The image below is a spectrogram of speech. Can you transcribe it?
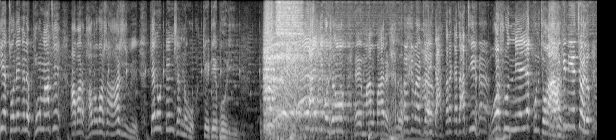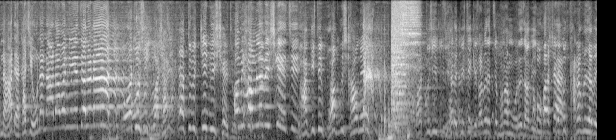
ইয়ে চলে গেলে ফোন আছে, আবার ভালোবাসা আসবে। কেন টেনশন নেব? কেটে পড়ি। কি বলছো মাল বাইরে ঢালো। আমি ডাক্তারের কাছে যাচ্ছি ওষুধ নিয়ে এক্ষুনি চলে আমাকে নিয়ে চলো। না দেখাচ্ছি ও না না না, আমার নিয়ে চলো না। ও টুসি। ওয়াশা তুমি কি বিষ খেয়েছো? আমি হামলা বেশ খেয়েছি। ভাগ্যিস তুই ফক বিষ খাও নে। আর তুই বিহারে বিষে গেটা বেরোচ্ছে মনে মরে যাবে। ওয়াশা এখন থানাগুলো যাবে।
